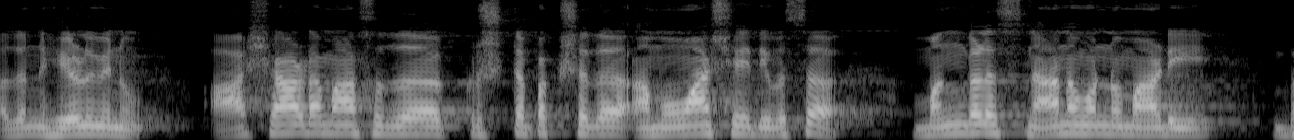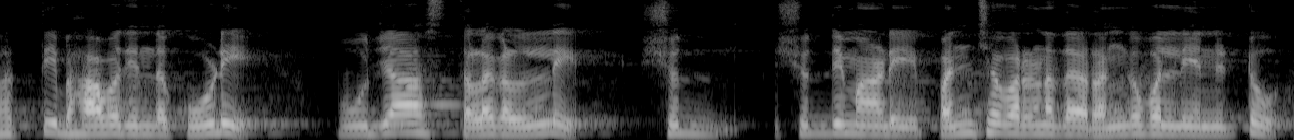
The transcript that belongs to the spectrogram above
ಅದನ್ನು ಹೇಳುವೆನು. ಆಷಾಢ ಮಾಸದ ಕೃಷ್ಣ ಪಕ್ಷದ ದಿವಸ ಮಂಗಳ ಸ್ನಾನವನ್ನು ಮಾಡಿ ಭಕ್ತಿ ಭಾವದಿಂದ ಕೂಡಿ ಪೂಜಾ ಸ್ಥಳಗಳಲ್ಲಿ ಶುದ್ಧ ಶುದ್ಧಿ ಮಾಡಿ ಪಂಚವರ್ಣದ ರಂಗವಲ್ಲಿಯನ್ನಿಟ್ಟು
